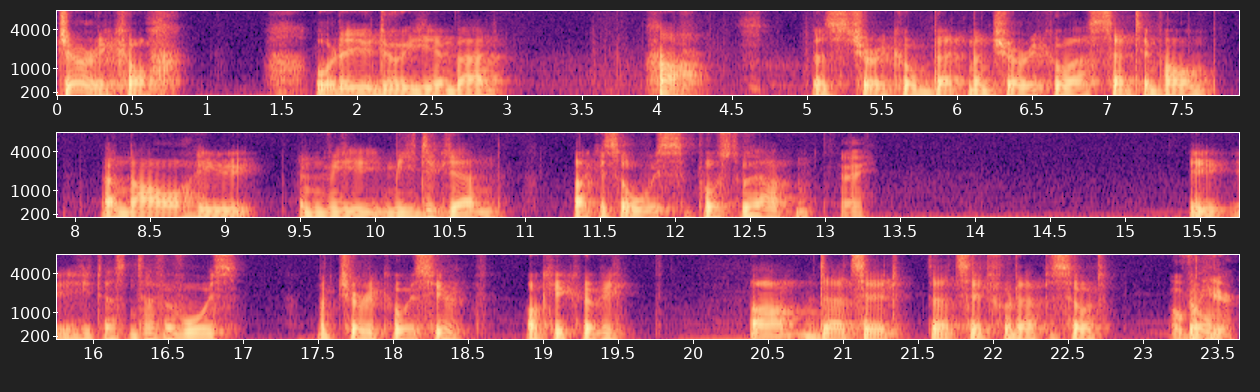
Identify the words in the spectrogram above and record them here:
Jericho! What are you doing here, man? Huh. That's Jericho, Batman Jericho. I sent him home. And now he and me meet again. Like it's always supposed to happen. Hey, He, he doesn't have a voice. But Jericho is here. Okay, Kirby. Oh, that's it. That's it for the episode. over Go. here.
